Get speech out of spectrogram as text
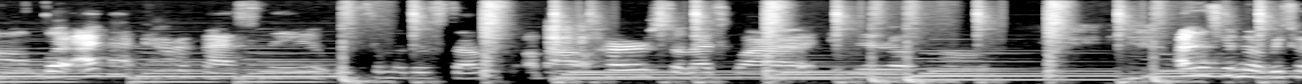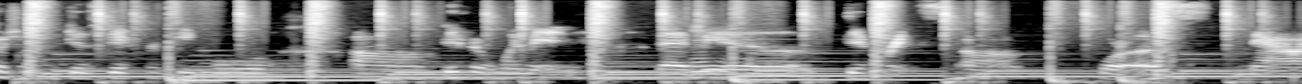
Um, but I got kind of fascinated with some of the stuff about her, so that's why I ended up um, I just been doing research on just different people, um, different women that made a difference um, for us now,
